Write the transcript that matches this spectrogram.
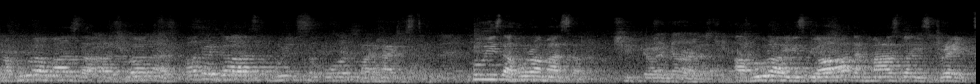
Ahura Mazda, as well as other gods, will support my majesty. Who is Ahura Mazda? Ahura is God and Mazda is great.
